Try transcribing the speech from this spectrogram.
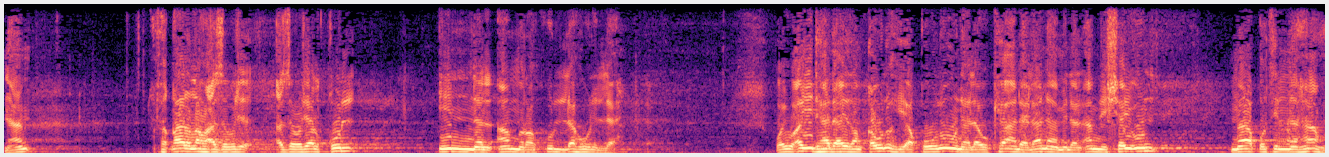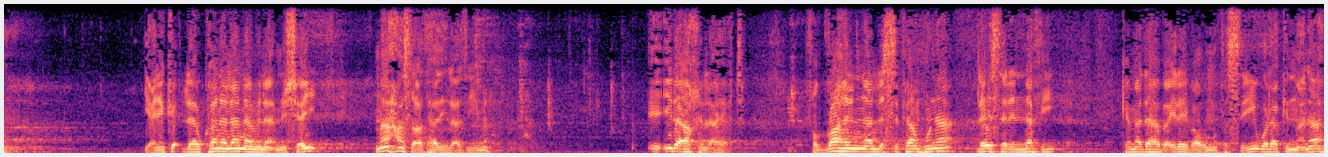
نعم. فقال الله عز وجل, عز وجل قل إن الأمر كله لله. ويؤيد هذا أيضا قوله يقولون لو كان لنا من الأمر شيء ما قتلنا يعني لو كان لنا من شيء ما حصلت هذه العزيمة. إلى آخر الآيات. فالظاهر أن الاستفهام هنا ليس للنفي كما ذهب إليه بعض المفسرين ولكن معناه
